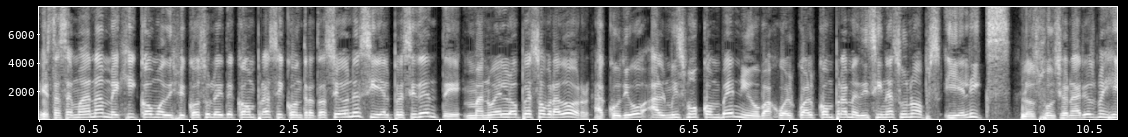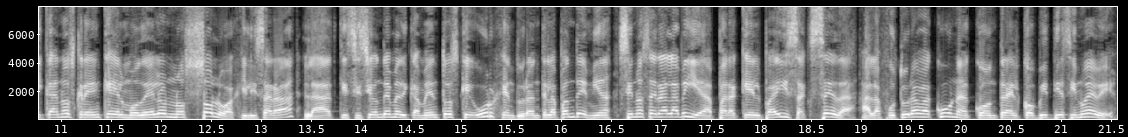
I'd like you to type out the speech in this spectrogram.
Esta semana México modificó su ley de compras y contrataciones y el presidente Manuel López Obrador acudió al mismo convenio bajo el cual compra medicinas UNOPS y el IX. Los funcionarios mexicanos creen que el modelo no solo agilizará la adquisición de medicamentos que urgen durante la pandemia, sino será la vía para que el país acceda a la futura vacuna contra el COVID-19.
